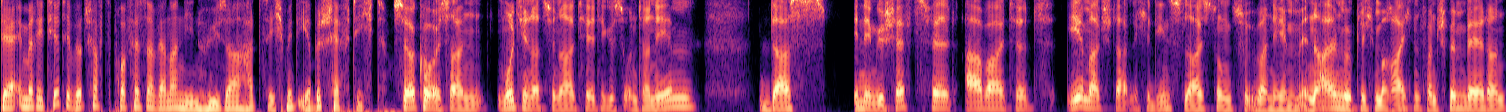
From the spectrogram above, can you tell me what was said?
Der emeritierte Wirtschaftsprofessor Werner Nienhüser hat sich mit ihr beschäftigt. Serco ist ein multinational tätiges Unternehmen, das in dem Geschäftsfeld arbeitet, ehemals staatliche Dienstleistungen zu übernehmen, in allen möglichen Bereichen von Schwimmbädern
